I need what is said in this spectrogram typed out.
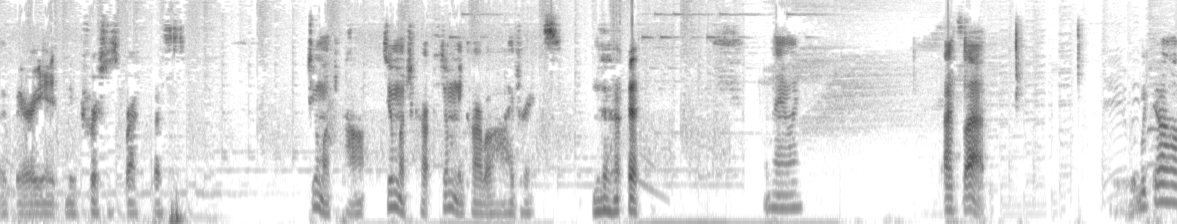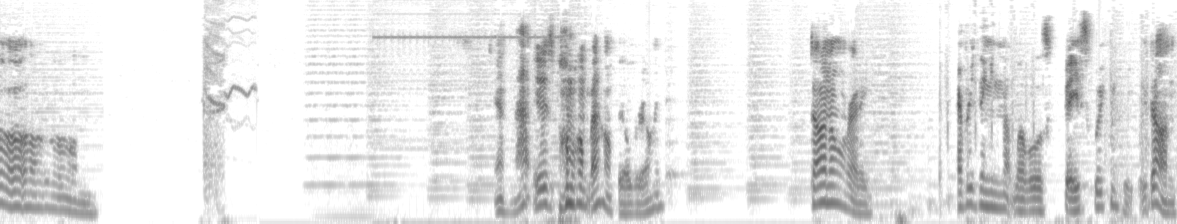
a very nutritious breakfast. Too much pop, too much car too many carbohydrates. anyway, that's that. Here we go. And that is Bob-omb Battlefield, really. Done already. Everything in that level is basically completely done.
